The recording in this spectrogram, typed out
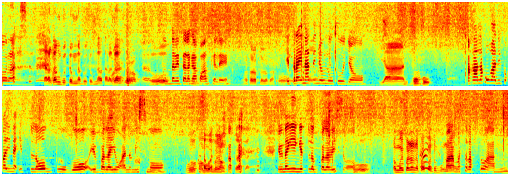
oras. Talagang gutom na gutom na talaga. Ay, sarap. Uh, Oo. gutom na rin talaga ako, uncle eh. Masarap talaga. Oh, I-try ako. natin yung luto nyo. Yan, pugo. Akala ko ganito kanina itlog, pugo. Yung pala yung ano mismo. Yung Oo, katawan amoy pa lang. mismo talaga. Yung nangingitlog pala mismo. Oo. Amoy pa lang, napapasubo na. Para masarap to ah. Mm.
